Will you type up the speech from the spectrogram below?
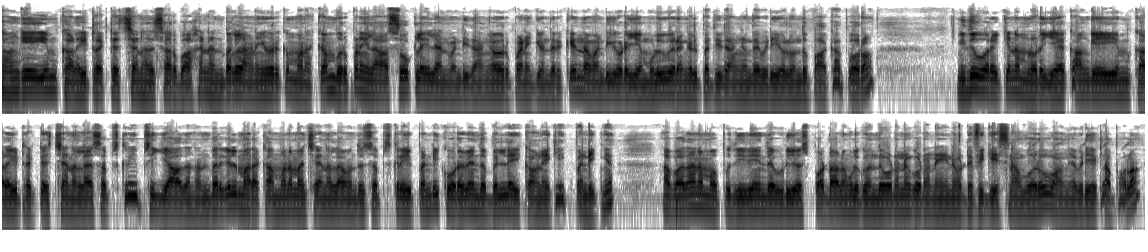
காங்கேயம் கலை டிராக்டர் சேனல் சார்பாக நண்பர்கள் அனைவருக்கும் வணக்கம். விற்பனையில் அசோக் லைலான் வண்டி தாங்க விற்பனைக்கு வந்திருக்கு. இந்த வண்டியுடைய முழு விவரங்கள் பற்றி தாங்க இந்த வீடியோவில் வந்து பார்க்க போகிறோம் இதுவரைக்கும் நம்மளுடைய காங்கேயம் கலை டிராக்டர் சேனலை சப்ஸ்கிரைப் செய்யாத நண்பர்கள் மறக்காமல் நம்ம சேனலை வந்து சப்ஸ்கிரைப் பண்ணி கூடவே இந்த பெல் ஐக்கானை கிளிக் பண்ணிக்கங்க. அப்போ தான் நம்ம புதிதே இந்த வீடியோஸ் போட்டாலும் உங்களுக்கு வந்து உடனுக்குடனே நோட்டிஃபிகேஷனாக வரும். வாங்க வீடியோக்கெலாம் போகலாம்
